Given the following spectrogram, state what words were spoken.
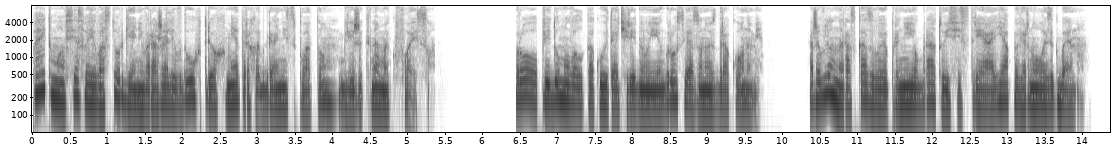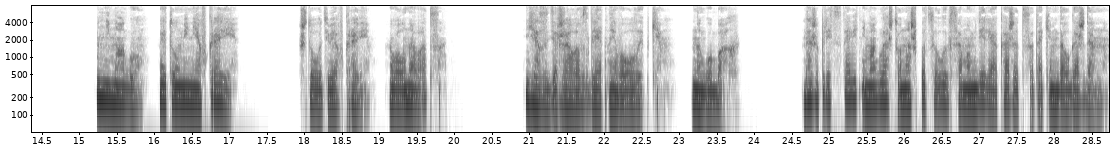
Поэтому все свои восторги они выражали в двух-трех метрах от границ с платом, ближе к нам и к Флайсу. Роу придумывал какую-то очередную игру, связанную с драконами. Оживленно рассказывая про нее брату и сестре, а я повернулась к Бену. «Не могу. Это у меня в крови». «Что у тебя в крови? Волноваться?» Я задержала взгляд на его улыбке, на губах. Даже представить не могла, что наш поцелуй в самом деле окажется таким долгожданным.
